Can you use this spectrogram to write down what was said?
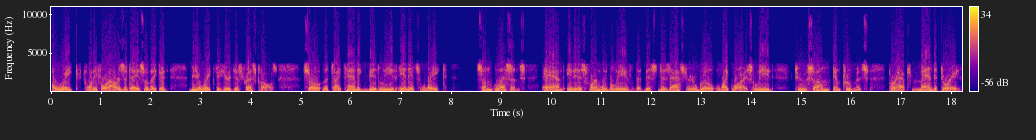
awake 24 hours a day so they could be awake to hear distress calls. So the Titanic did leave in its wake some lessons, and it is firmly believed that this disaster will likewise lead to some improvements, perhaps mandatory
